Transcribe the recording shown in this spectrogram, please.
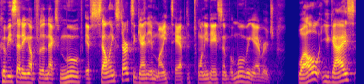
Could be setting up for the next move. If selling starts again, it might tap the 20 day simple moving average. Well, you guys,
